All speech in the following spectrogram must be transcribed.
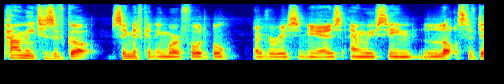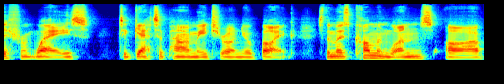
Power meters have got significantly more affordable over recent years, and we've seen lots of different ways to get a power meter on your bike. So, the most common ones are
